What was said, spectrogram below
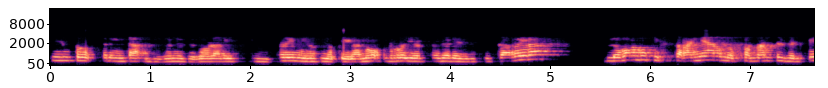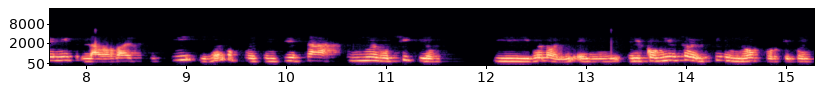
130 millones de dólares en premios, lo que ganó Roger Federer en su carrera. Lo vamos a extrañar los amantes del tenis, la verdad es que sí, y bueno, pues empieza un nuevo ciclo y bueno, el, el, comienzo del fin, ¿no? Porque pues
